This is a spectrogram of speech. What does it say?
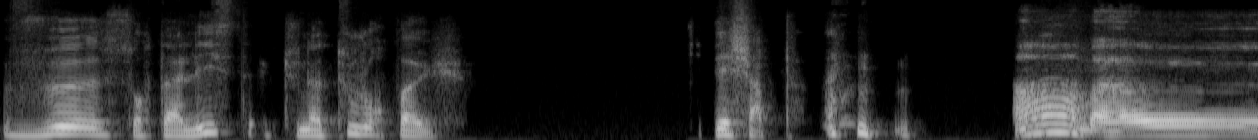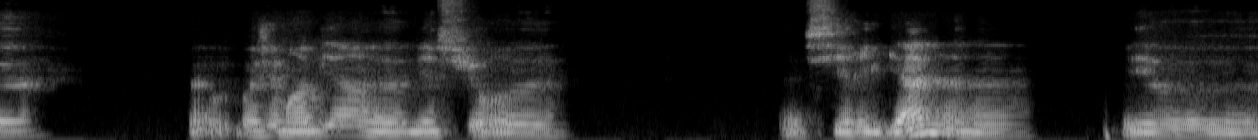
veux sur ta liste et que tu n'as toujours pas eu? Qui t'échappe? Ah, bah, bah, moi j'aimerais bien, bien sûr, Cyril Gann. Euh, et euh,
